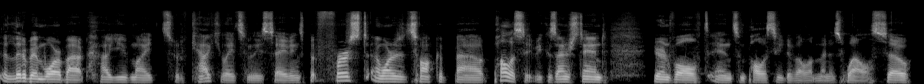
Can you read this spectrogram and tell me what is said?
a little bit more about how you might sort of calculate some of these savings. But first, I wanted to talk about policy because I understand you're involved in some policy development as well. So,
